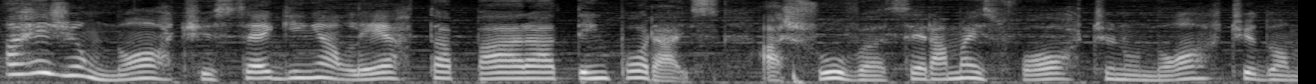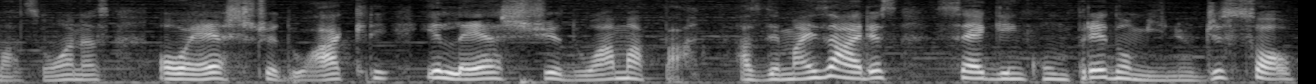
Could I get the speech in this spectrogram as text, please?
A região norte segue em alerta para temporais. A chuva será mais forte no norte do Amazonas, oeste do Acre e leste do Amapá. As demais áreas seguem com predomínio de sol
